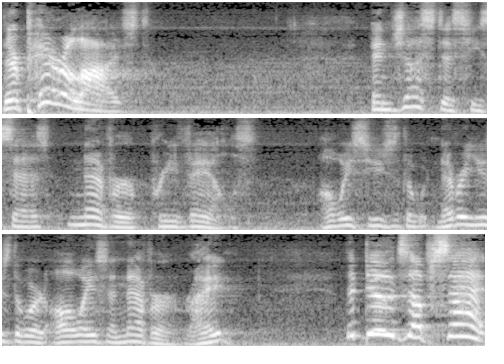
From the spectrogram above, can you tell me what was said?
they're paralyzed. And justice, he says, never prevails. Always use the never use the word always and never, right? The dude's upset.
